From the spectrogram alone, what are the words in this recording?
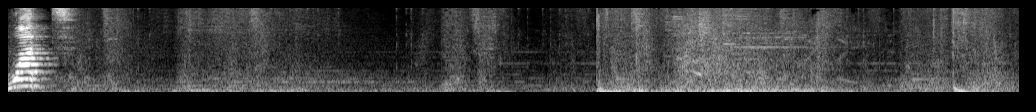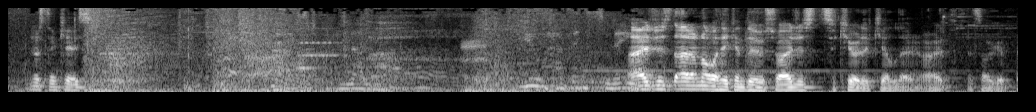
What? Just in case. I just, I don't know what he can do, so I just secure the kill there. Alright, that's all good.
